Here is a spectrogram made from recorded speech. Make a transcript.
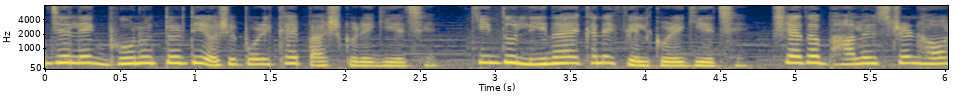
যে লেখ ভুল উত্তর দিয়েও সে পরীক্ষায় পাশ করে গিয়েছে। কিন্তু লিনা এখানে ফেল করে গিয়েছে। সে এত ভালো স্টুডেন্ট হওয়া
